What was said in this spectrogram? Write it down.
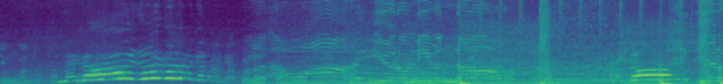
yung ano ko. Oh my god! Oh my god! Oh my god! Oh my god! Wala pa. Want, you don't even know. Oh my god!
